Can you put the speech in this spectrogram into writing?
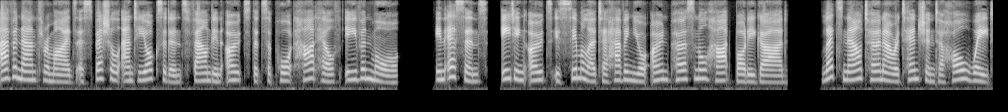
Avenanthramides are special antioxidants found in oats that support heart health even more. In essence, eating oats is similar to having your own personal heart bodyguard. Let's now turn our attention to whole wheat,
